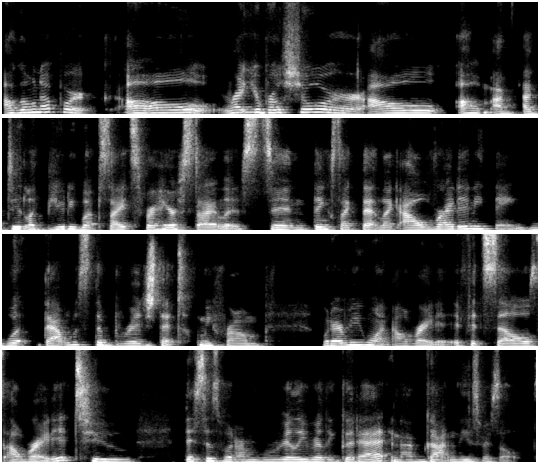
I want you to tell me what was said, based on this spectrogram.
I'll go on Upwork. I'll write your brochure. I'll um, I, I, did like beauty websites for hairstylists and things like that. Like I'll write anything. What that was the bridge that took me from whatever you want, I'll write it. If it sells, I'll write it to this is what I'm really, really good at. And I've gotten these results.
